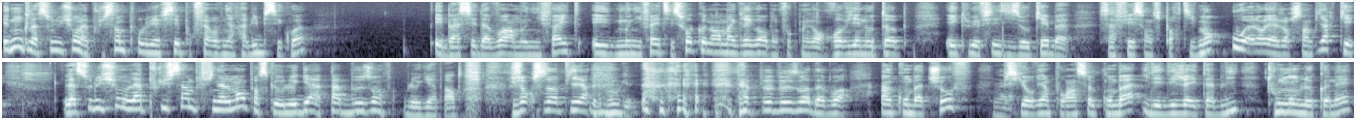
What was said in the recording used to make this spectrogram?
Et donc la solution la plus simple pour l'UFC pour faire revenir Habib, c'est quoi? Et eh ben c'est d'avoir un money fight et money fight c'est soit Conor McGregor donc faut que McGregor revienne au top et que l'UFC se dise ok bah ça fait sens sportivement ou alors il y a Georges Saint-Pierre qui est la solution la plus simple finalement parce que le gars a pas besoin enfin, le gars pardon Georges Saint-Pierre n'a pas besoin d'avoir un combat de chauffe puisqu'il revient pour un seul combat il est déjà établi tout le monde le connaît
